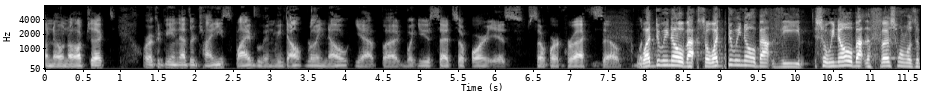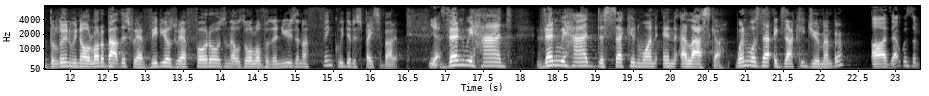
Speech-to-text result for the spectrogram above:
unknown object, or it could be another Chinese spy balloon. We don't really know yet, but what you said so far is so far correct. So, what do we know about? So, what do we know about the? So, we know about the first one was a balloon. We know a lot about this. We have videos, we have photos, and that was all over the news. And I think we did a space about it. Yes. Then we had, then we had the second one in Alaska. When was that exactly? Do you remember? Uh, that was a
